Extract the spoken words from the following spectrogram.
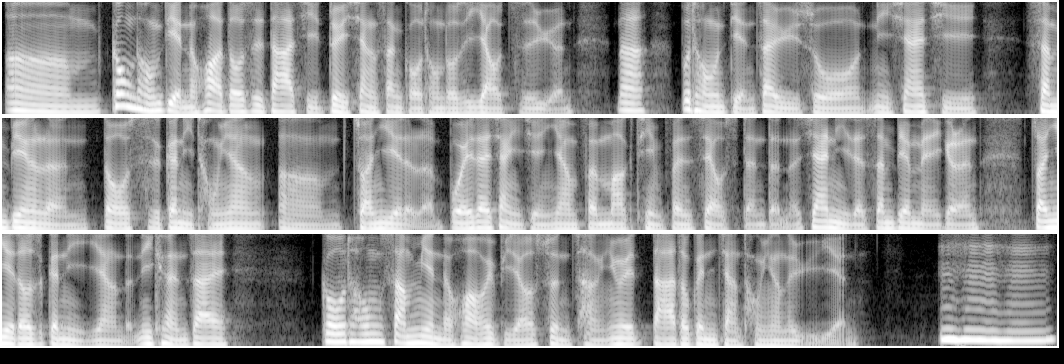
嗯、共同点的话都是大家其实对向上沟通都是要资源。那不同点在于说，你现在其实。身边的人都是跟你同样嗯专业的人，不会再像以前一样分 marketing、分 sales 等等的。现在你的身边每一个人专业都是跟你一样的，你可能在沟通上面的话会比较顺畅，因为大家都跟你讲同样的语言。嗯哼嗯哼，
